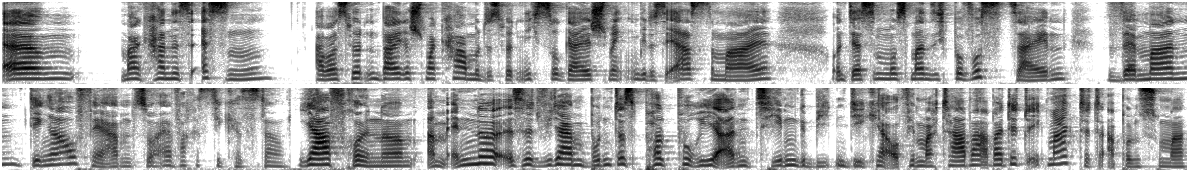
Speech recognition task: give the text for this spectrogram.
Ähm, man kann es essen, aber es wird einen Beigeschmack haben und es wird nicht so geil schmecken wie das erste Mal. Und dessen muss man sich bewusst sein, wenn man Dinge aufwärmt. So einfach ist die Kiste. Ja, Freunde, am Ende ist es wieder ein buntes Potpourri an Themengebieten, die ich hier aufgemacht habe. Aber das, ich mag das ab und zu mal,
